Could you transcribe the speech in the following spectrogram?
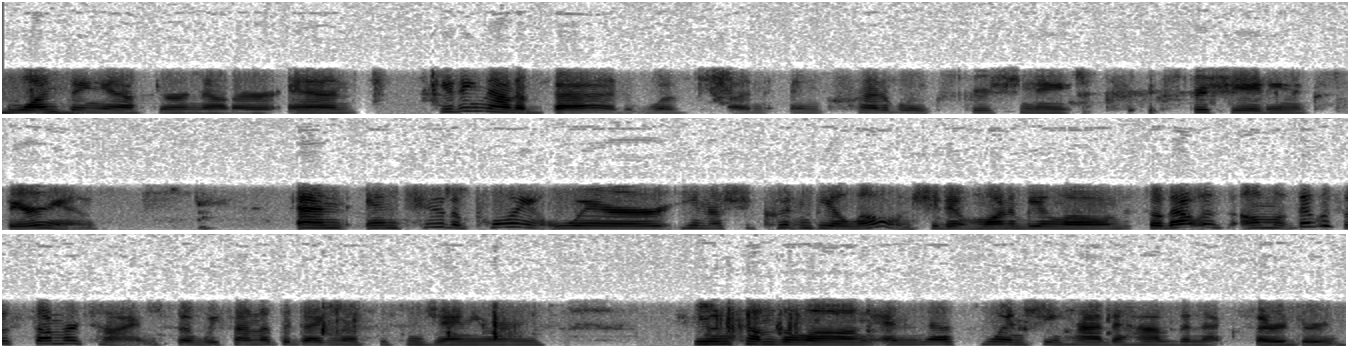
one mm-hmm. thing after another. And getting out of bed was an incredibly excruciating, excruciating experience. And and to the point where you know she couldn't be alone. She didn't want to be alone. So that was almost that was the summertime. So we found out the diagnosis in January. June comes along, and that's when she had to have the next surgery.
